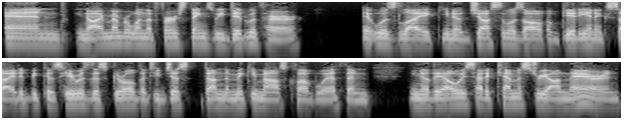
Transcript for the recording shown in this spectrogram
And, you know, I remember one of the first things we did with her, it was like, you know, Justin was all giddy and excited because here was this girl that he just done the Mickey Mouse Club with. And, you know, they always had a chemistry on there. And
